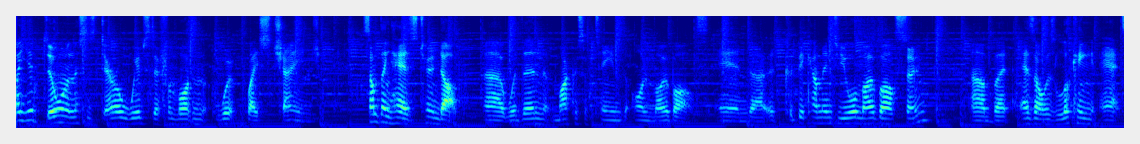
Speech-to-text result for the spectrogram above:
How you doing? This is Daryl Webster from Modern Workplace Change. Something has turned up uh, within Microsoft Teams on mobiles, and uh, it could be coming to your mobile soon. Um, but as I was looking at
